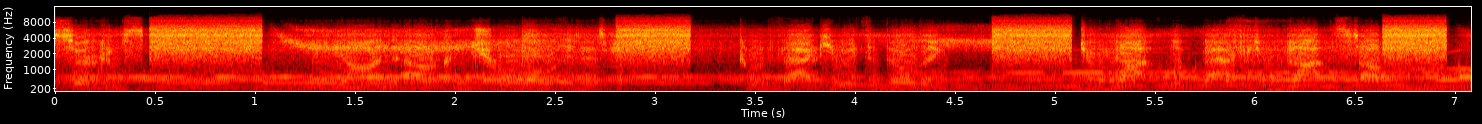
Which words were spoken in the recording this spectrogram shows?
Circumstances beyond our control, it is to evacuate the building. Do not look back. Do not stop.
